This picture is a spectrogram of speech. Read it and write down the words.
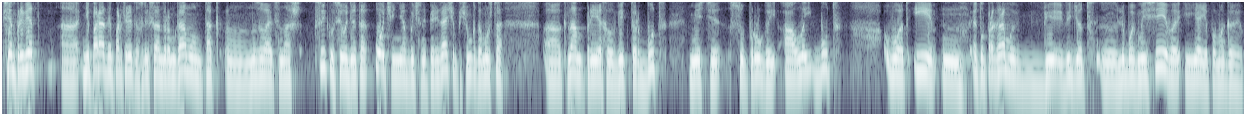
Всем привет! А, Непарадные портреты с Александром Гамовым, так э, называется наш цикл. Сегодня это очень необычная передача. Почему? Потому что э, к нам приехал Виктор Бут вместе с супругой Аллой Бут. Вот. И эту программу ведет э, Любовь Моисеева, и я ей помогаю,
